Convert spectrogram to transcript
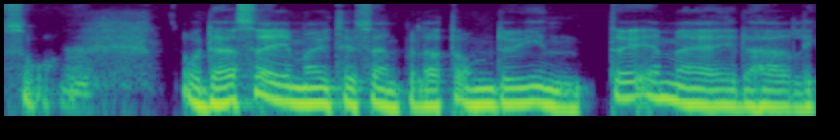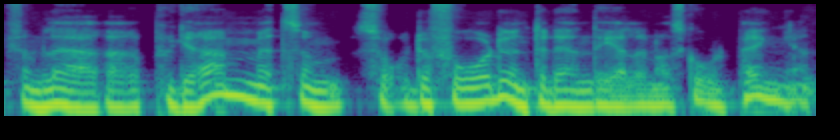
så. Och där säger man ju till exempel att om du inte är med i det här liksom lärarprogrammet som så, då får du inte den delen av skolpengen.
